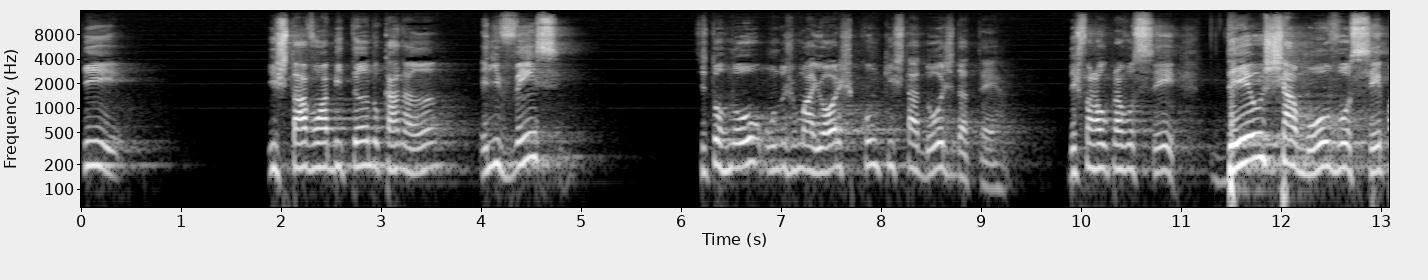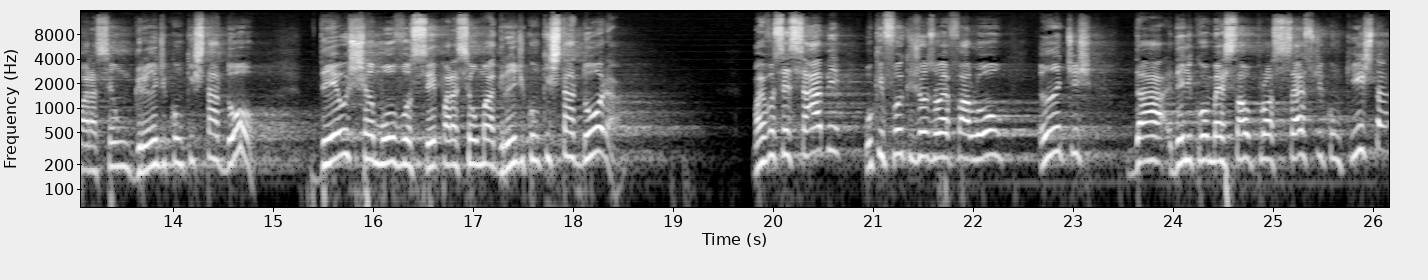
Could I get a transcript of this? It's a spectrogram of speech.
que estavam habitando Canaã. Ele vence, se tornou um dos maiores conquistadores da terra. Deixa eu falar algo para você. Deus chamou você para ser um grande conquistador. Deus chamou você para ser uma grande conquistadora. Mas você sabe o que foi que Josué falou antes da, dele começar o processo de conquista?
